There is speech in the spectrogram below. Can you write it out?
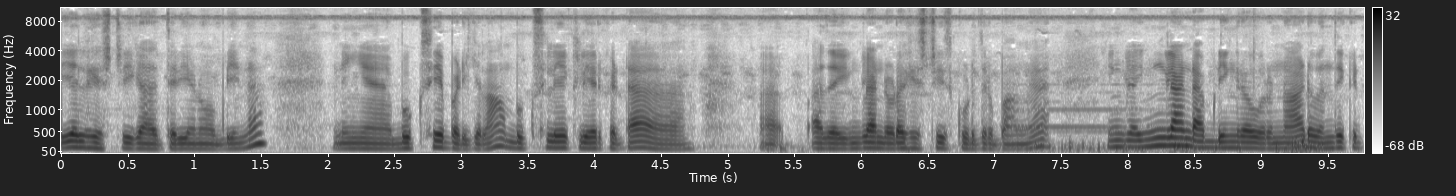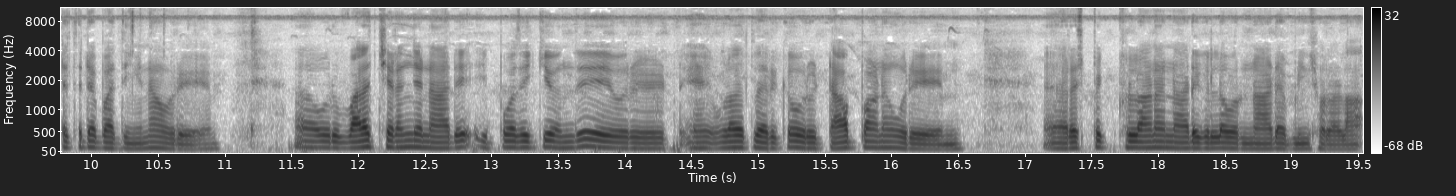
ரியல் ஹிஸ்ட்ரிக்கு அது தெரியணும் அப்படின்னா நீங்கள் புக்ஸே படிக்கலாம். புக்ஸ்லேயே கிளியர் கட்டாக அது இங்கிலாண்டோட ஹிஸ்ட்ரிஸ் கொடுத்துருப்பாங்க. இங்கே இங்கிலாந்து அப்படிங்கிற ஒரு நாடு வந்து கிட்டத்தட்ட பார்த்திங்கன்னா ஒரு ஒரு வளர்ச்சியடைஞ்ச நாடு. இப்போதைக்கு வந்து ஒரு உலகத்தில் இருக்க ஒரு டாப்பான ஒரு ரெஸ்பெக்ட்ஃபுல்லான நாடுகளில் ஒரு நாடு அப்படின்னு சொல்லலாம்.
